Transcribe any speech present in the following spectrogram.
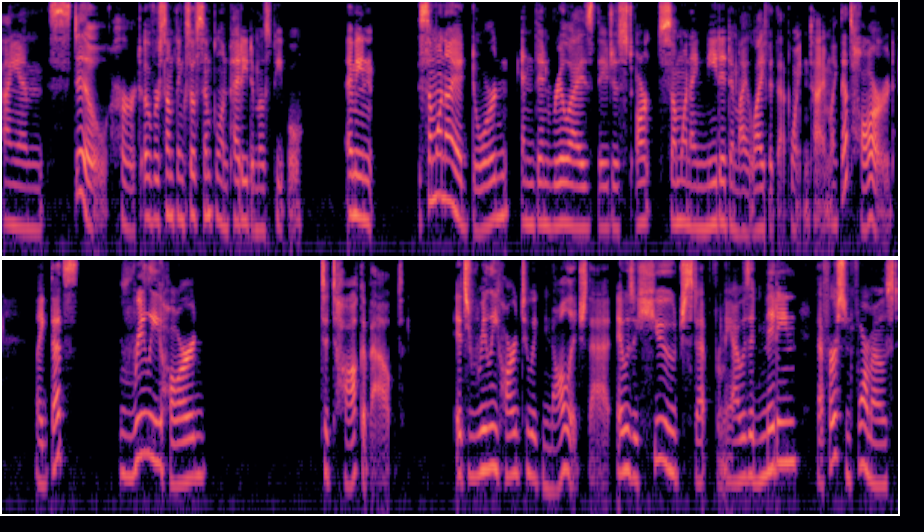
I am still hurt over something so simple and petty to most people. I mean, someone I adored and then realized they just aren't someone I needed in my life at that point in time. Like, that's hard. Like, that's really hard to talk about it's really hard to acknowledge that. It was a huge step for me. I was admitting that first and foremost,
